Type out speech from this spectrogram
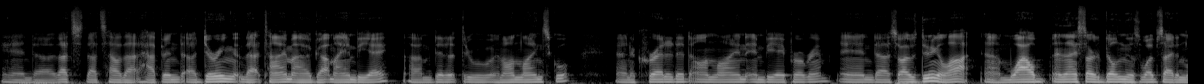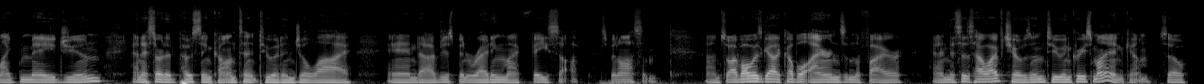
And uh, that's that's how that happened. Uh, during that time, I got my MBA. Um, did it through an online school, an accredited online MBA program. And uh, so I was doing a lot um, while, and I started building this website in like May, June, and I started posting content to it in July. And uh, I've just been writing my face off. It's been awesome. Um, so I've always got a couple irons in the fire, and this is how I've chosen to increase my income. So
